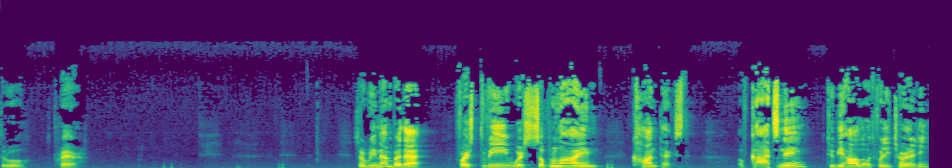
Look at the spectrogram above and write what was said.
through prayer. So remember that first three were sublime context of God's name to be hallowed for eternity,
